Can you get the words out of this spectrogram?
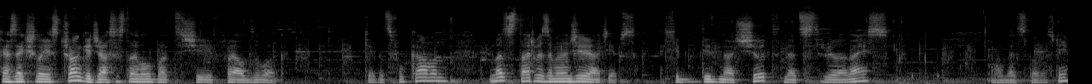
has actually a stronger justice level, but she failed the work. Okay, that's full common. Let's start with the managerial tips. He did not shoot, that's really nice. Oh, that's level 3.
